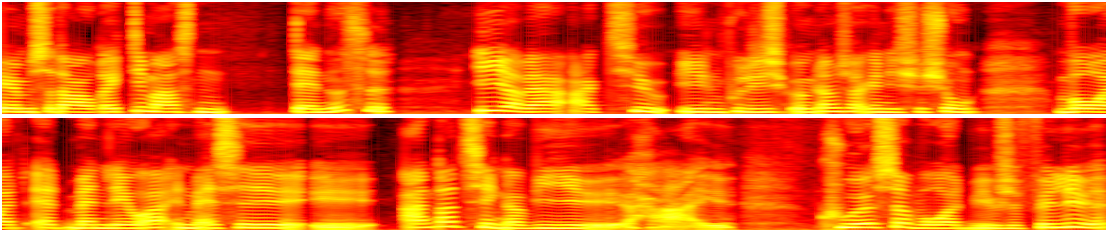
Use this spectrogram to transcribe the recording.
Øhm, så der er jo rigtig meget sådan dannelse i at være aktiv i en politisk ungdomsorganisation, hvor at, at man laver en masse øh, andre ting, og vi øh, har øh, kurser, hvor at vi jo selvfølgelig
